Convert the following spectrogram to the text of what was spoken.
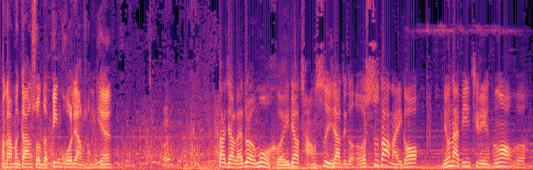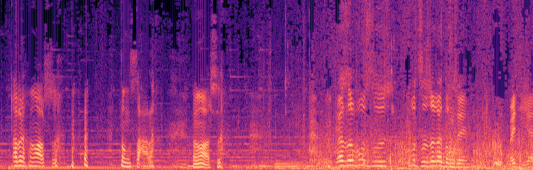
看他们刚刚说的冰火两重天。大家来到了漠河，一定要尝试一下这个俄式大奶糕，牛奶冰淇淋很好喝啊，不是很好吃，冻傻了，很好吃。要是不吃不吃这个东西，没体验。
